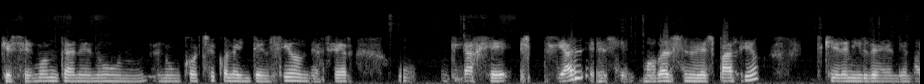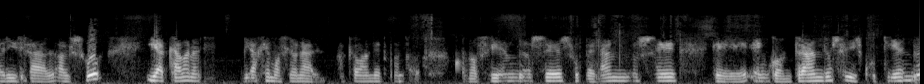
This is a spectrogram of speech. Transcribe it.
que se montan en un, en un coche con la intención de hacer un viaje especial, es decir, moverse en el espacio, quieren ir de, Madrid al, sur y acaban un viaje emocional, acaban de conociéndose, superándose, eh, encontrándose, discutiendo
